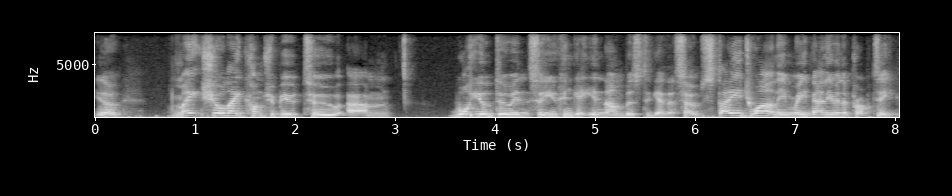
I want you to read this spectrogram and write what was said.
You know, make sure they contribute to um, what you're doing so you can get your numbers together. So, stage one in revaluing a property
